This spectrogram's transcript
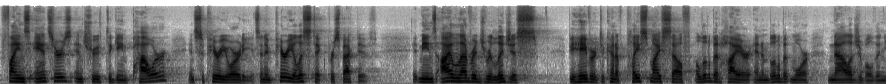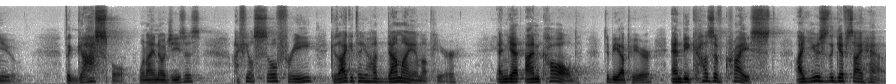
finds answers and truth to gain power and superiority. It's an imperialistic perspective. It means I leverage religious behavior to kind of place myself a little bit higher and a little bit more knowledgeable than you. The gospel, when I know Jesus, I feel so free because I can tell you how dumb I am up here, and yet I'm called to be up here. And because of Christ, I use the gifts I have.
